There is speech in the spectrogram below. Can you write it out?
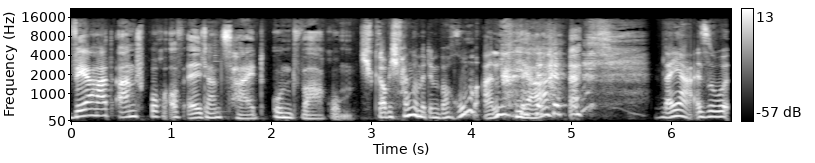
wer hat Anspruch auf Elternzeit und warum? Ich glaube, ich fange mal mit dem Warum an. Ja. Naja, also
